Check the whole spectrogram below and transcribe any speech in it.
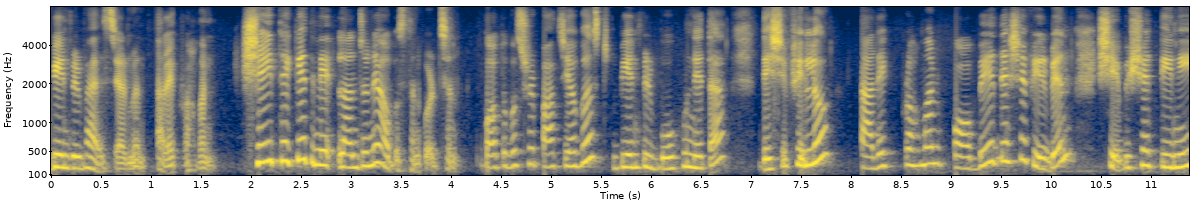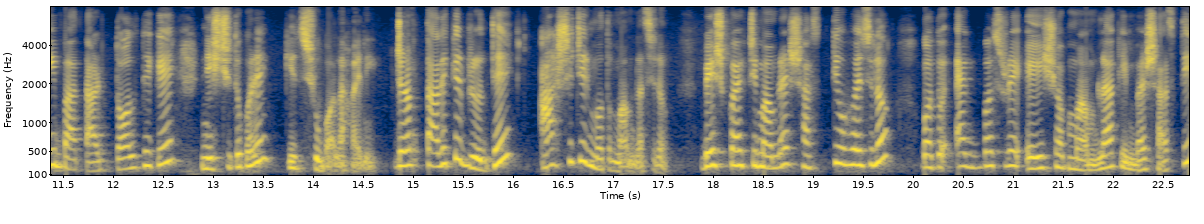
বিএনপির ভাইস চেয়ারম্যান তারেক রহমান। সেই থেকে তিনি লন্ডনে অবস্থান করছেন। গত বছর পাঁচই আগস্ট বিএনপির বহু নেতা দেশে ফিরলেও তারেক রহমান কবে দেশে ফিরবেন সে বিষয়ে তিনি বা তার দল থেকে নিশ্চিত করে কিছু বলা হয়নি। জনাব তারেকের বিরুদ্ধে আশিটির মতো মামলা ছিল। বেশ কয়েকটি মামলায় শাস্তিও হয়েছিল। গত এক বছরে এই সব মামলা কিংবা শাস্তি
